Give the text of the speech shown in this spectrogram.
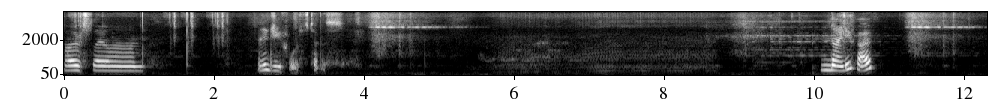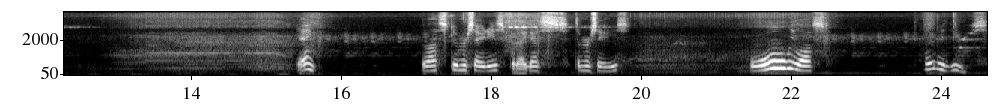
Another slalom. And a G-force test. Ninety-five. Dang. We lost to Mercedes, but I guess it's a Mercedes. Oh, we lost. How did we lose?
